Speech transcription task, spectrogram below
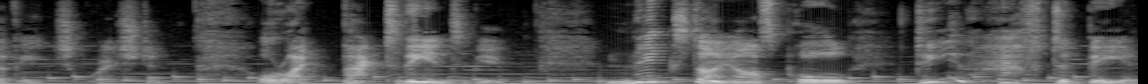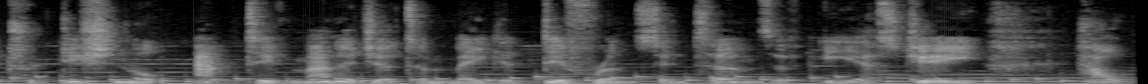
of each question. All right, back to the interview. Next, I asked Paul Do you have to be a traditional active manager to make a difference in terms of ESG? How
